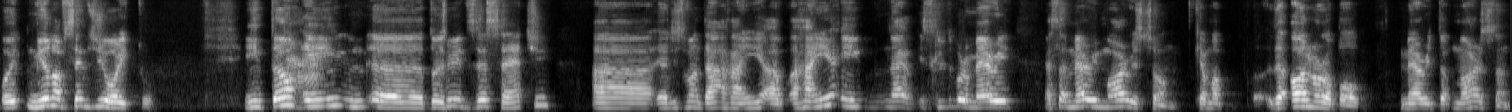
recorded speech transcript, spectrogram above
oi- 1908. Então, Tá. em eh, 2017, a, eles mandaram a rainha, a, a rainha em, né, escrito por Mary, essa Mary Morrison, que é uma the Honorable Mary Morrison,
